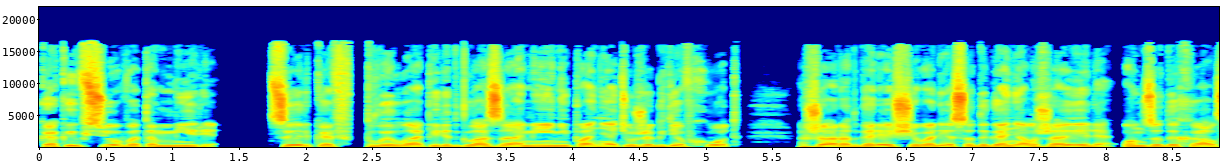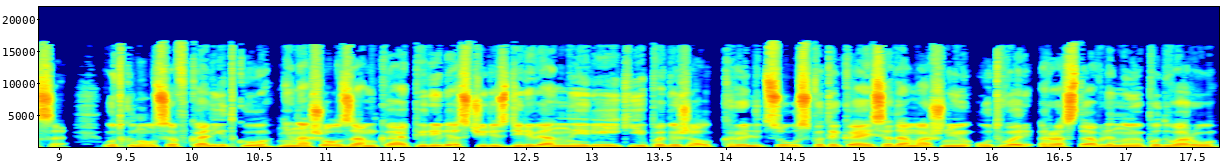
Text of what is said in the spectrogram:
как и все в этом мире. Церковь плыла перед глазами, и не понять уже, где вход. Жар от горящего леса догонял Жаэля, он задыхался, уткнулся в калитку, не нашел замка, перелез через деревянные рейки и побежал к крыльцу, спотыкаясь о домашнюю утварь, расставленную по двору,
